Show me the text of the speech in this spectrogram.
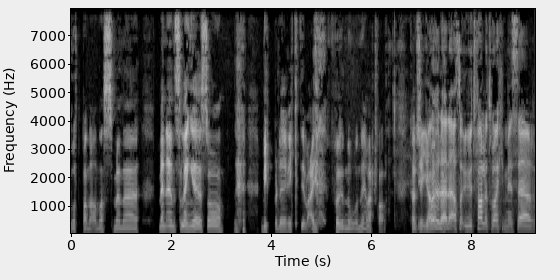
gått bananas. Men, eh, men enn så lenge så vipper det riktig vei for noen, i hvert fall. Kanskje ikke jo, det, det. altså, utfallet tror jeg ikke vi ser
